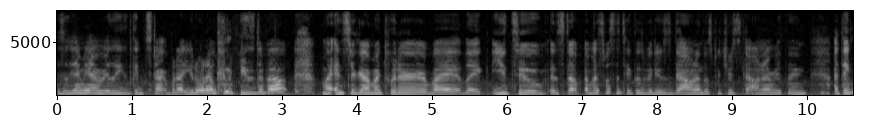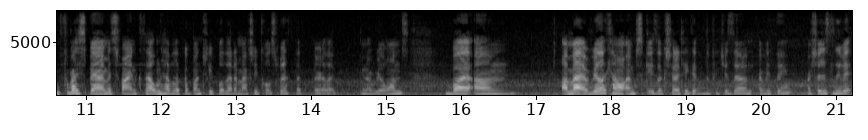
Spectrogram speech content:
This is gonna be a really good start but uh, you know what i'm confused about? My instagram my twitter my like youtube and stuff. Am i supposed to take those videos down and those pictures down and everything? I think for my spam it's fine because i only have like a bunch of people that i'm actually close with like they're like you know real ones. But um on my real account i'm scared like should i take the pictures down everything or should i just leave it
